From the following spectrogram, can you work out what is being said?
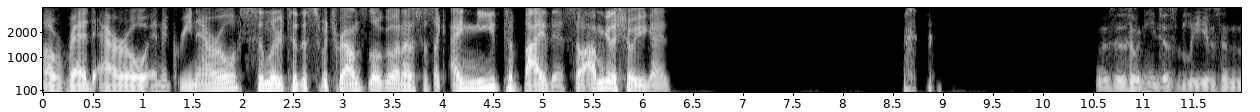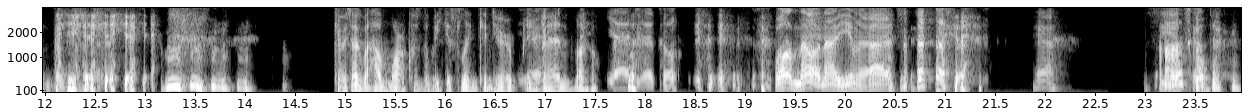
a red arrow and a green arrow similar to the switch rounds logo and i was just like i need to buy this so i'm gonna show you guys This is when he just leaves and Can we talk about how Mark was the weakest link in your your band, Michael? yeah, yeah, totally. well, no, not even. Uh, yeah See, Oh, that's cool. got the-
